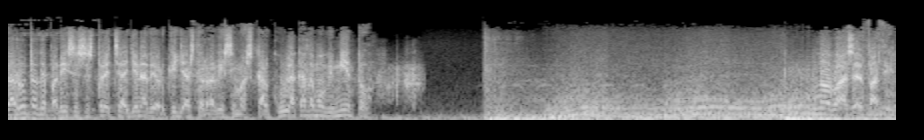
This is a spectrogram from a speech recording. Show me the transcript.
La ruta de París es estrecha llena de horquillas cerradísimas. Calcula cada movimiento. No va a ser fácil.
